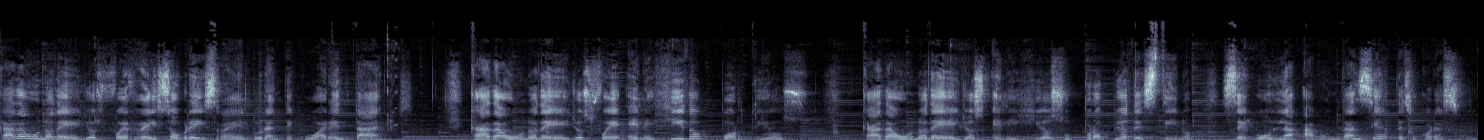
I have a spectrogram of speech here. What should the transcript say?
Cada uno de ellos fue rey sobre Israel durante 40 años. Cada uno de ellos fue elegido por Dios cada uno de ellos eligió su propio destino según la abundancia de su corazón.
